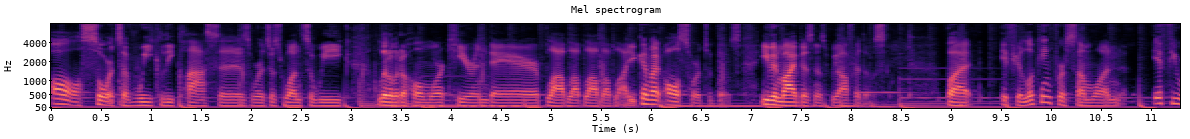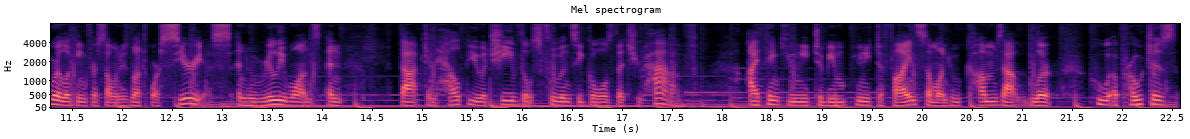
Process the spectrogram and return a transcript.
all sorts of weekly classes where it's just once a week, a little bit of homework here and there, blah, blah, blah, blah, blah. You can find all sorts of those. Even my business, we offer those. But if you're looking for someone, if you are looking for someone who's much more serious and who really wants, and that can help you achieve those fluency goals that you have. I think you need to be you need to find someone who comes out who approaches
